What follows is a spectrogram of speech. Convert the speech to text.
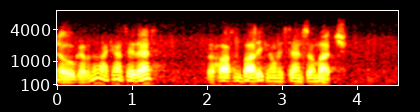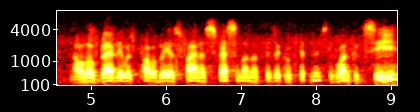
No, Governor, I can't say that. The heart and body can only stand so much. And although Bradley was probably as fine a specimen of physical fitness that one could see,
